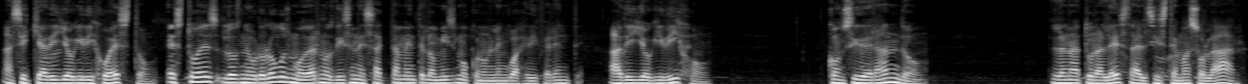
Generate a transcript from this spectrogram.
Así que Adi Yogi dijo esto. Esto es, los neurólogos modernos dicen exactamente lo mismo con un lenguaje diferente. Adi Yogi dijo, considerando la naturaleza del sistema solar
